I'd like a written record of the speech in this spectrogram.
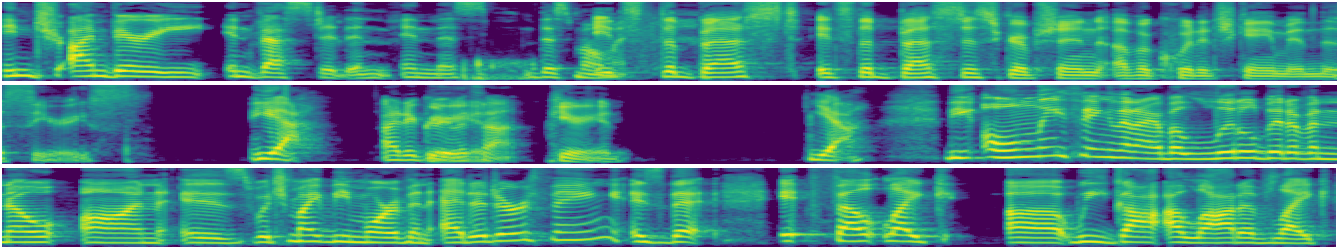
int- i'm very invested in in this this moment It's the best. It's the best description of a Quidditch game in this series. yeah i'd agree with that Period. yeah the only thing that i have a little bit of a note on is which might be more of an editor thing is that it felt like uh, we got a lot of like,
